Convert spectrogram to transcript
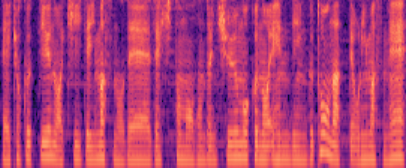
え曲っていうのは聞いていますので、ぜひとも本当に注目のエンディングとなっておりますね。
